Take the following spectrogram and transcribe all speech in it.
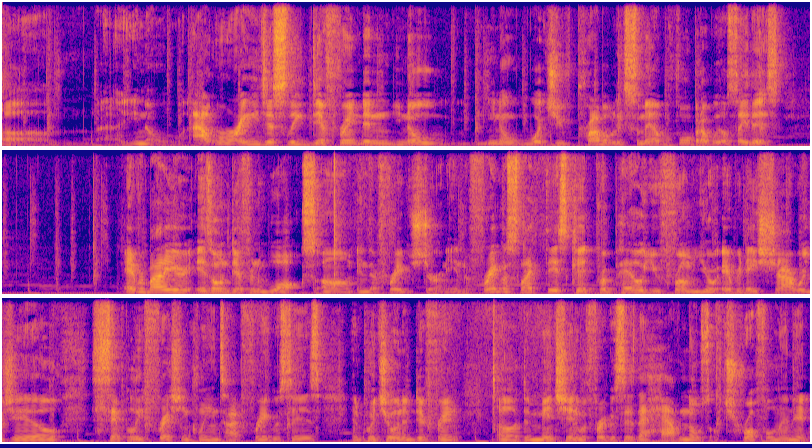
um, you know, outrageously different than you know, you know what you've probably smelled before. But I will say this: everybody is on different walks um, in their fragrance journey. And a fragrance like this could propel you from your everyday shower gel, simply fresh and clean type fragrances and put you in a different uh, dimension with fragrances that have notes of truffle in it.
